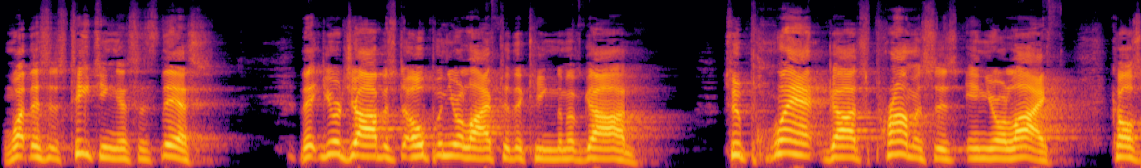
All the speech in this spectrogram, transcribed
what this is teaching us is this, that your job is to open your life to the kingdom of God, to plant God's promises in your life, because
